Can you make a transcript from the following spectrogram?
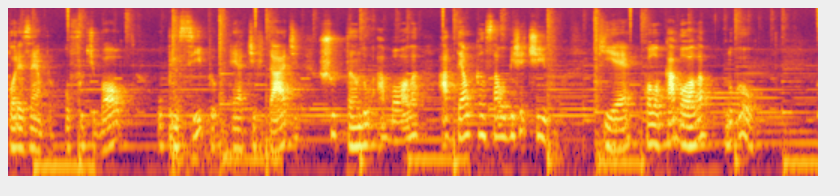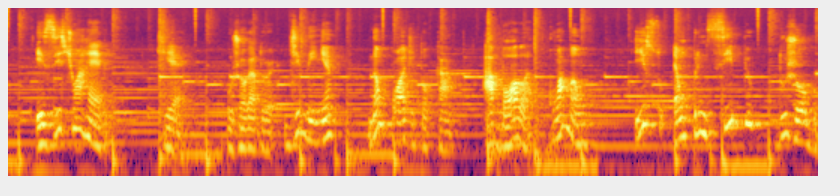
Por exemplo, o futebol, o princípio é atividade chutando a bola até alcançar o objetivo, que é colocar a bola no gol. Existe uma regra, que é o jogador de linha não pode tocar a bola com a mão. Isso é um princípio do jogo,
